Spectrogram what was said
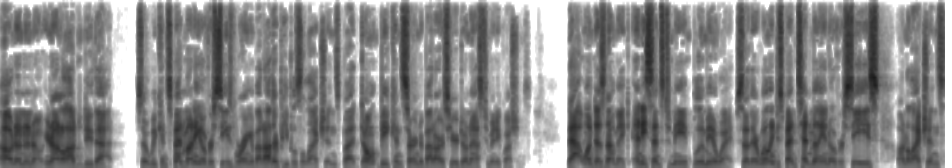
oh, no, no, no, you're not allowed to do that. So we can spend money overseas worrying about other people's elections, but don't be concerned about ours here. Don't ask too many questions. That one does not make any sense to me, blew me away. So they're willing to spend 10 million overseas on elections,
